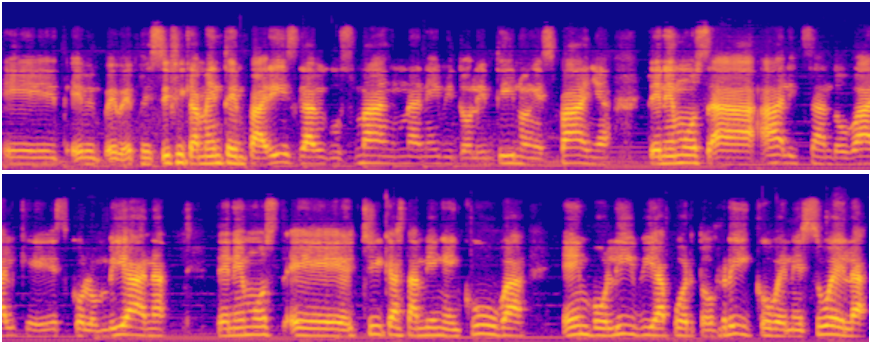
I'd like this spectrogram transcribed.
específicamente en París, Gaby Guzmán, una Navy Tolentino en España. Tenemos a Alex Sandoval, que es colombiana. Tenemos eh, chicas también en Cuba, en Bolivia, Puerto Rico, Venezuela,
